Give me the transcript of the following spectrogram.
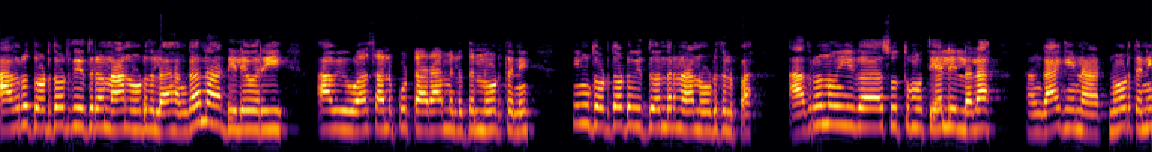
ಆದರೂ ದೊಡ್ಡ ದೊಡ್ಡದು ಇದ್ರೆ ನಾನು ನೋಡುದಿಲ್ಲ. ಹಂಗೆ ನಾ ಡಿಲಿವರಿ ಆ ಇವು ಸಣ್ಣ ಪುಟ್ಟ ಆರಾಮಿಲ್ಲದನ್ನ ನೋಡ್ತೇನೆ. ಹಿಂಗೆ ದೊಡ್ಡ ದೊಡ್ಡವು ಇದ್ದು ಅಂದ್ರೆ ನಾನು ನೋಡುದಿಲ್ಲಪ್ಪ. ಆದ್ರೂ ಈಗ ಸುತ್ತಮುತ್ತ ಎಲ್ಲಿ ಇಲ್ಲಲ್ಲ, ಹಾಗಾಗಿ ನಾ ನೋಡ್ತೇನೆ.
